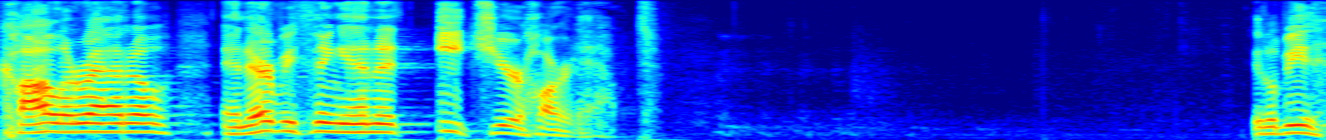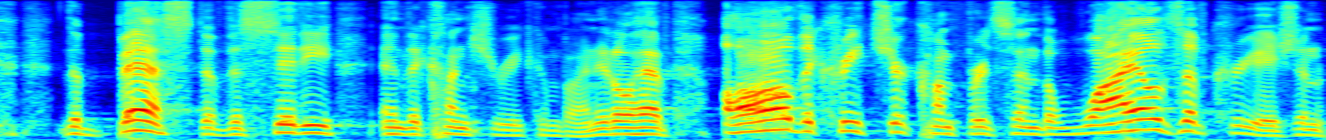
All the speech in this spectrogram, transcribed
Colorado and everything in it eats your heart out. It'll be the best of the city and the country combined. It'll have all the creature comforts and the wilds of creation.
